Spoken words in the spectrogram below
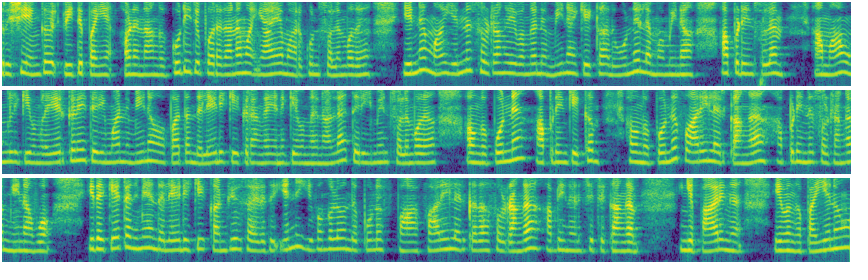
கிருஷி எங்கள் வீட்டு பையன்? அவனை நாங்கள் கூட்டிகிட்டு போகிறதானம்மா நியாயமாக இருக்கும்னு சொல்லும்போது என்னம்மா? என்ன சொல்கிறாங்க இவங்கன்னு மீனா கேட்க அது ஒன்றும் இல்லைம்மா மீனா அப்படின்னு சொல்ல ஆமாம் உங்களுக்கு இவங்களை ஏற்கனவே தெரியுமான்னு மீனாவை பார்த்து அந்த லேடி கேட்குறாங்க எனக்கு இவங்களை நல்லா தெரியுமேன்னு சொல்லும்போது அவங்க பொண்ணு அப்படின்னு கேட்க அவங்க பொண்ணு ஃபாரினில் இருக்காங்க அப்படின்னு சொல்கிறாங்க மீனாவும் இதை கேட்டதுமே அந்த லேடிக்கு கன்ஃபியூஸ் ஆகிடுது என்ன இவங்களும் அந்த பொண்ணு ஃபா ஃபாரினில் இருக்கதா சொல்கிறாங்க அப்படின்னு நினச்சிட்டு இருக்காங்க இங்கே பாருங்கள் இவங்க பையனும்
